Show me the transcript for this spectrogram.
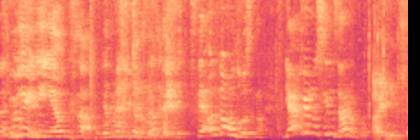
Ніна, ти? Ні, ні, я от за. Я думаю, що це. Все, одноголосно. Дякуємо всім за роботу. А інше?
